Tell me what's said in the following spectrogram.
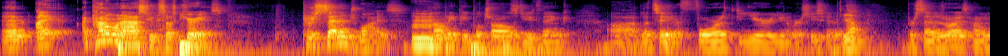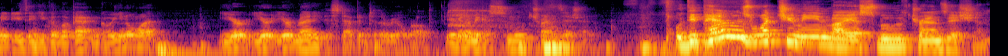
And I, I kind of want to ask you because I was curious. Percentage wise, Mm. how many people, Charles, do you think, uh, let's say they're fourth year university students? Yeah. Percentage wise, how many do you think you could look at and go, you know what? You're, you're, you're ready to step into the real world. You're going to make a smooth transition. Well, depends what you mean by a smooth transition.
